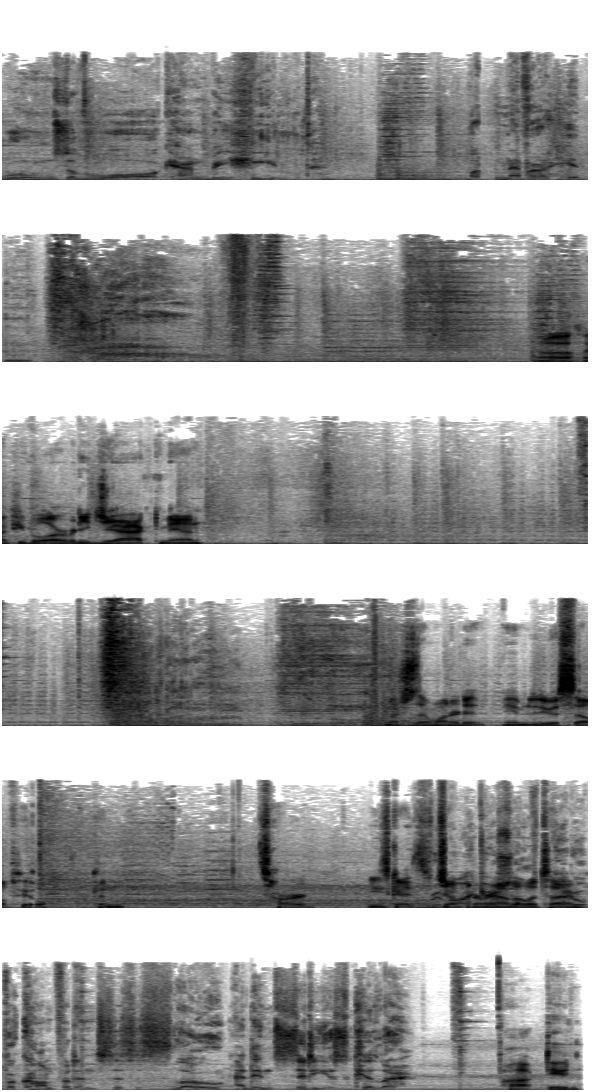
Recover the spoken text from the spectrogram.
wounds of war can be healed, but never hidden. Oh, my people are already jacked, man. As much as I wanted it, him to do a self-heal. Couldn't. It's hard. These guys are jumping around all the time. overconfidence is a slow and insidious killer. Fuck, dude.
